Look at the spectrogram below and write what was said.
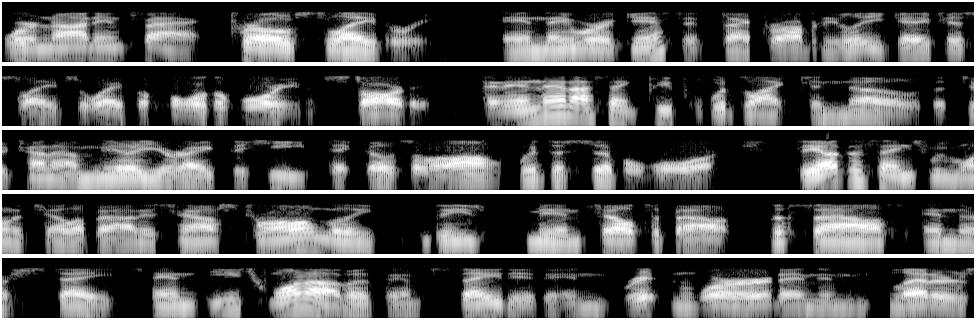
were not in fact pro slavery and they were against it. In fact, Robert E. Lee gave his slaves away before the war even started. And, and then I think people would like to know that to kind of ameliorate the heat that goes along with the Civil War. The other things we want to tell about is how strongly these men felt about the South and their states. And each one of them stated in written word and in letters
